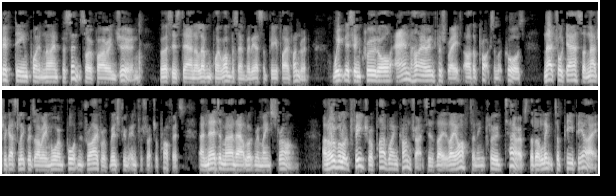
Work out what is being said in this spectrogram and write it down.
15.9% so far in June versus down 11.1% for the S&P 500. Weakness in crude oil and higher interest rates are the proximate cause. Natural gas and natural gas liquids are a more important driver of midstream infrastructure profits, and their demand outlook remains strong. An overlooked feature of pipeline contracts is that they often include tariffs that are linked to PPI.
